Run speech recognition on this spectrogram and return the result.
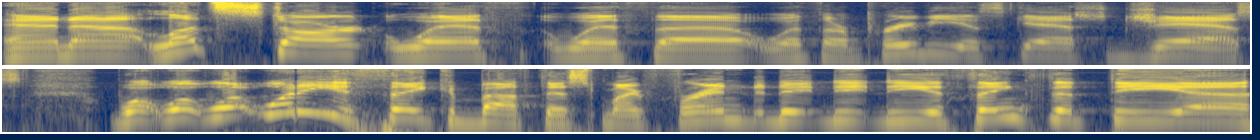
and uh, let's start with with uh, with our previous guest, Jess. What what what, what do you think about this, my friend? Do, do, do you think that the uh,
